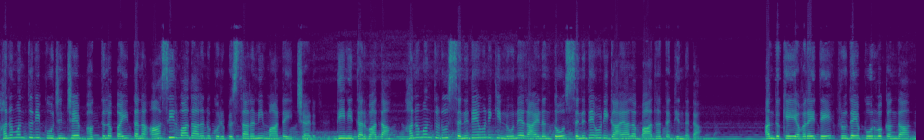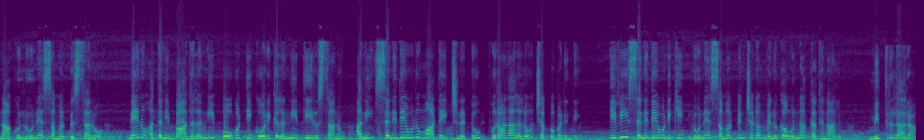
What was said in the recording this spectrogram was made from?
హనుమంతుని పూజించే భక్తులపై తన ఆశీర్వాదాలను కురిపిస్తారని మాట ఇచ్చాడు. దీని తర్వాత హనుమంతుడు శనిదేవునికి నూనె రాయడంతో శనిదేవుడి గాయాల బాధ తగ్గిందట. అందుకే ఎవరైతే హృదయపూర్వకంగా నాకు నూనె సమర్పిస్తారో నేను అతని బాధలన్నీ పోగొట్టి కోరికలన్నీ తీరుస్తాను అని శనిదేవుడు మాట ఇచ్చినట్టు పురాణాలలో చెప్పబడింది. ఇవి శనిదేవుడికి నూనె సమర్పించడం వెనుక ఉన్న కథనాలు. మిత్రులారా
